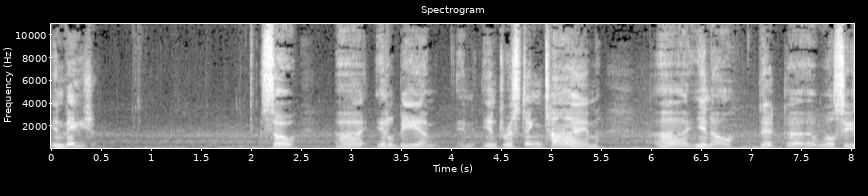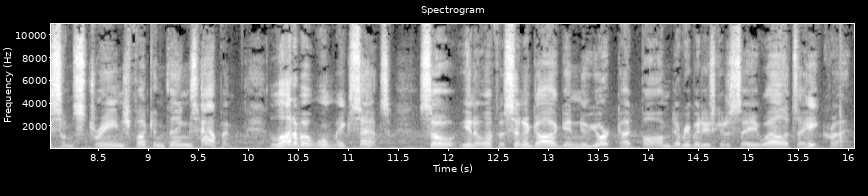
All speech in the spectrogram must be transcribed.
invasion. So uh, it'll be a, an interesting time. Uh, you know, that uh, we'll see some strange fucking things happen. A lot of it won't make sense. So, you know, if a synagogue in New York got bombed, everybody's going to say, well, it's a hate crime.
